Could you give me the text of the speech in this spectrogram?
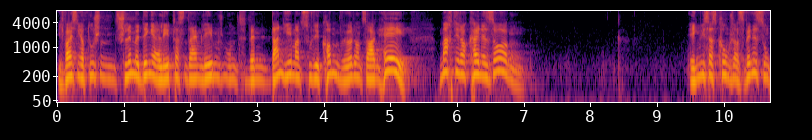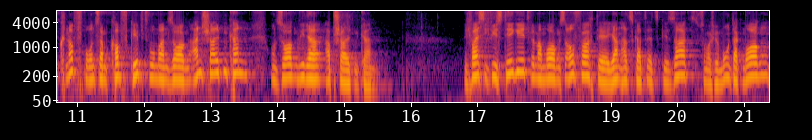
Ich weiß nicht, ob du schon schlimme Dinge erlebt hast in deinem Leben und wenn dann jemand zu dir kommen würde und sagen, hey, mach dir doch keine Sorgen. Irgendwie ist das komisch, als wenn es so einen Knopf bei uns am Kopf gibt, wo man Sorgen anschalten kann und Sorgen wieder abschalten kann. Ich weiß nicht, wie es dir geht, wenn man morgens aufwacht, der Jan hat es gerade gesagt, zum Beispiel Montagmorgen,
